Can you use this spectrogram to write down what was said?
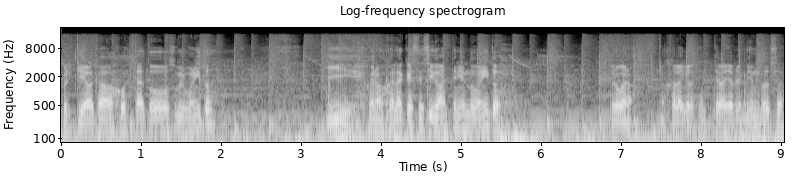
porque acá abajo está todo súper bonito. Y bueno, ojalá que este siga manteniendo bonito. Pero bueno, ojalá que la gente vaya aprendiendo eso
